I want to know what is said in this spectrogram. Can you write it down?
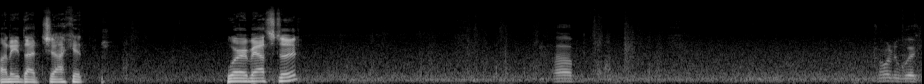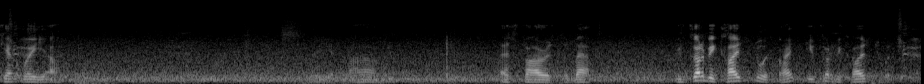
I need that jacket. Whereabouts, dude? Um, trying to work out where you are. Where you are. As far as the map. You've got to be close to it, mate. You've got to be close to it.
